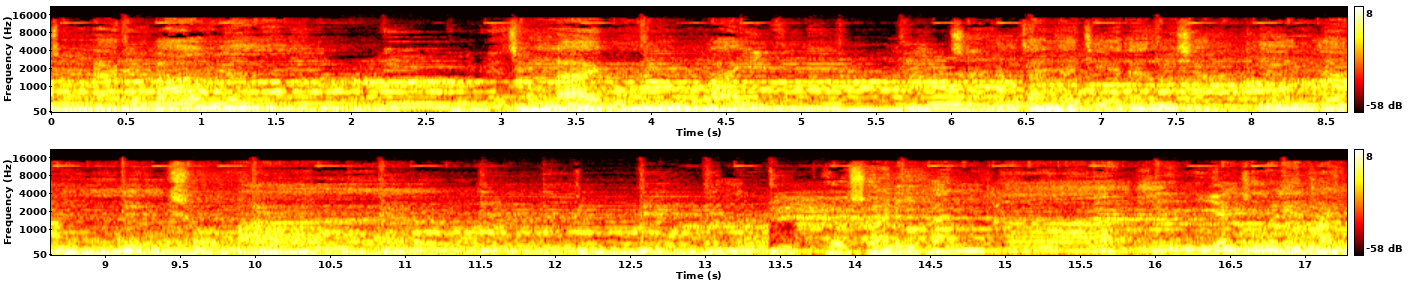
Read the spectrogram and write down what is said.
从来不抱怨，也从来不怀疑，只能站在街灯下听着你说话。又说你恨他。眼珠连在夜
